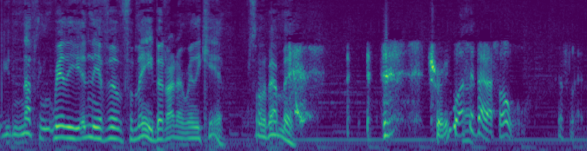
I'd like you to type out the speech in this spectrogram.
nothing really in there for, for me, but I don't really care. It's not about me. True. Well, it's about us all, isn't it?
